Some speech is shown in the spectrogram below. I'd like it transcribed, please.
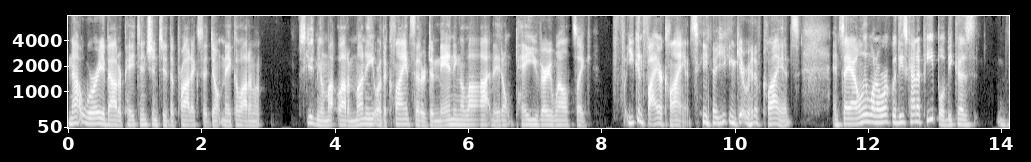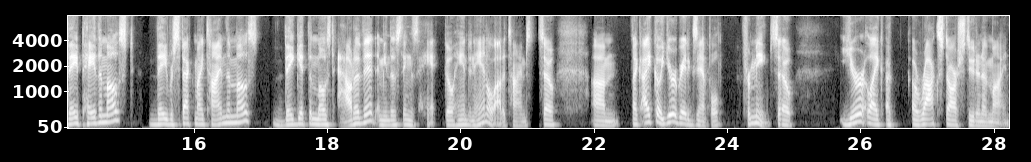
not worry about or pay attention to the products that don't make a lot of excuse me a lot of money or the clients that are demanding a lot and they don't pay you very well it's like you can fire clients you know you can get rid of clients and say i only want to work with these kind of people because they pay the most they respect my time the most they get the most out of it. I mean, those things ha- go hand in hand a lot of times. So, um, like Aiko, you're a great example for me. So, you're like a, a rock star student of mine,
